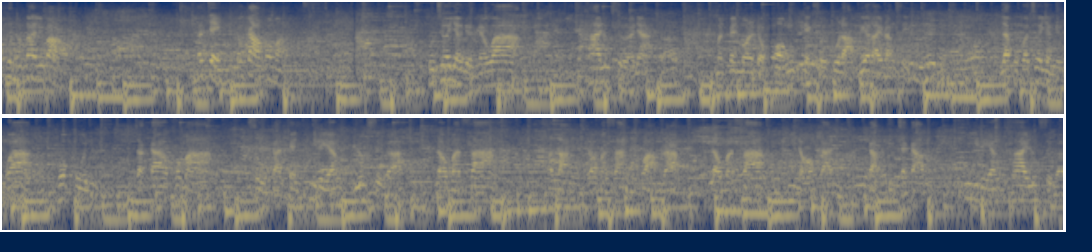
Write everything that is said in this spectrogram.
ว่าคุณทำได้หรือเปล่า ถ้าเจ๋งก็ก้าวเข้ามา คุณเชื่ออย่างหนึ่งนะว่าค่ายลูกเสือเนี่ยมันเป็นมรดกของเด็กสวนกุหลาบวิทยาลัยรังสิตและผมก็เชื่ออย่างหนึ่งว่าพวกคุณจะก้าวเข้ามาสู่การเป็นพี่เลี้ยงลูกเสือ เรามาสร้างพลังเรามาสร้างความรัก เรามาสร้างพี่น้องกันกับกิจกรรมพี่เลี้ยงค่ายลูกเสือ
